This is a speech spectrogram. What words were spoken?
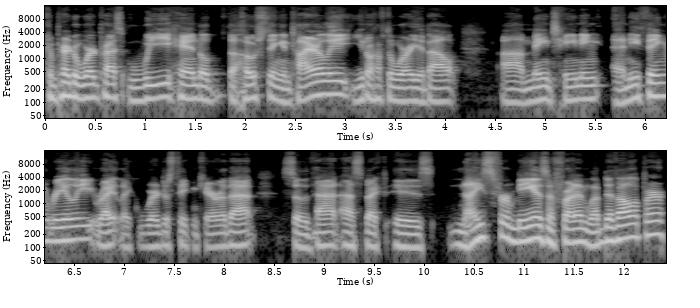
compared to WordPress, we handle the hosting entirely. You don't have to worry about uh, maintaining anything really, right? Like we're just taking care of that. So that aspect is nice for me as a front end web developer.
